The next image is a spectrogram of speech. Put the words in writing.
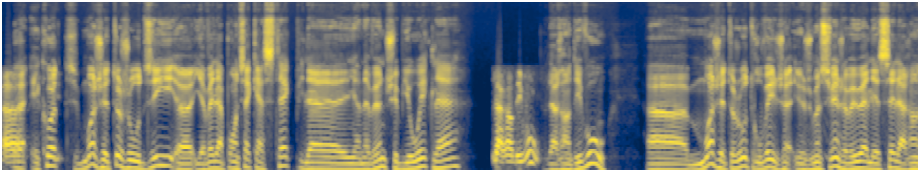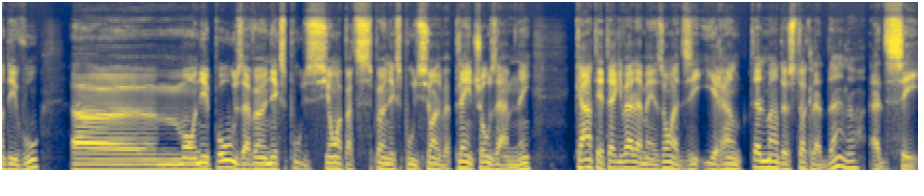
Euh, ben, écoute, moi, j'ai toujours dit, euh, il y avait la Pontiac Aztec, puis il y en avait une chez Biowick, là. La Rendez-vous. La Rendez-vous. Euh, moi, j'ai toujours trouvé, je, me souviens, j'avais eu à laisser la Rendez-vous. mon épouse avait une exposition, elle participait à une exposition, elle avait plein de choses à amener. Quand elle est arrivée à la maison, elle dit, il rentre tellement de stock là-dedans, là. Elle dit, c'est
